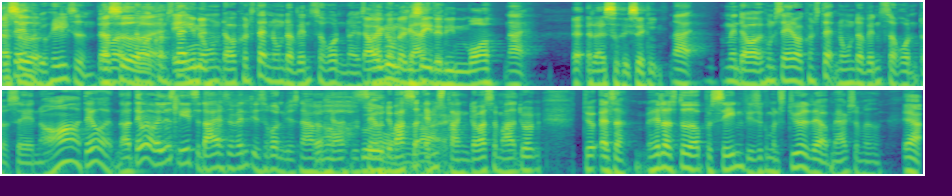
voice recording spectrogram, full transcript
Der det sagde jo hele tiden. Der, var, sidder der, var konstant Ane. nogen, der var konstant nogen, der vendte sig rundt, når jeg Der er jo ikke nogen, der kan se, det er din mor, Nej, at der sidder i salen. nej. Men der var, hun sagde, der var konstant nogen, der vendte sig rundt og sagde, Nå, det var, nå, det var vel lige til dig, og så vendte de sig rundt, vi snakkede om Åh, kæreste. Så sagde hun, det var så anstrengende, der var så meget. Det var, det var, altså, hellere stået op på scenen, fordi så kunne man styre det der opmærksomhed. Ja,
